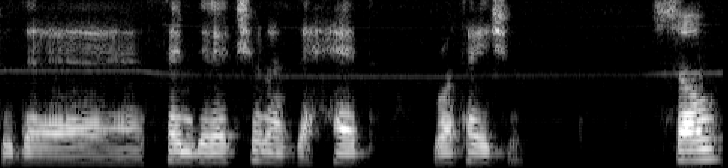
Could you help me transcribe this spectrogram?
to the same direction as the head rotation. So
